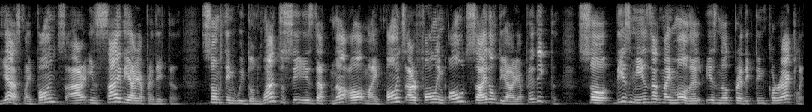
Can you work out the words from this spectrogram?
Yes, my points are inside the area predicted. Something we don't want to see is that not all my points are falling outside of the area predicted. So this means that my model is not predicting correctly.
